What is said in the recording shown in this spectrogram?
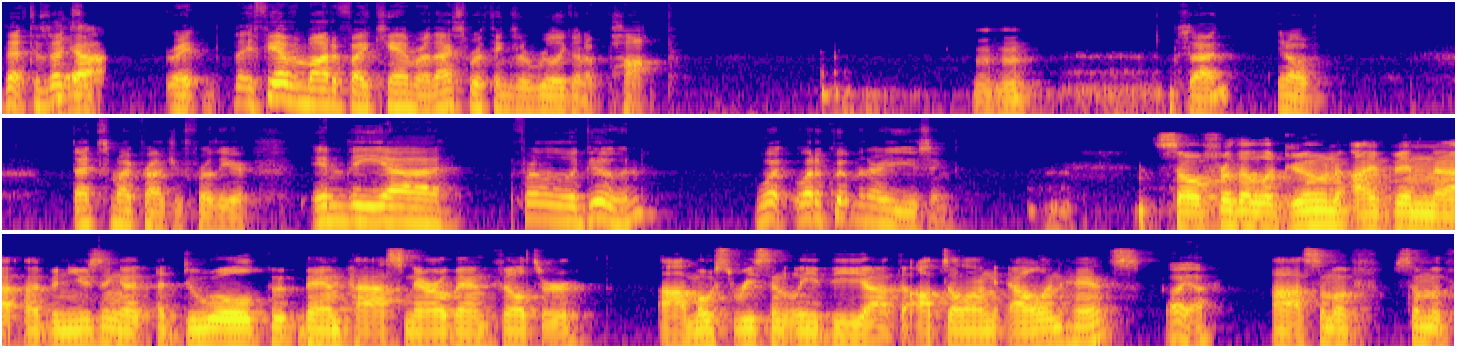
because that's yeah. right. If you have a modified camera, that's where things are really going to pop. Mm-hmm. So that, you know, that's my project for the year. In the uh, for the lagoon, what what equipment are you using? So for the lagoon, I've been uh, I've been using a, a, dual band pass narrowband filter. Uh, most recently, the uh, the Optolong L Enhance. Oh yeah. Uh, some of some of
